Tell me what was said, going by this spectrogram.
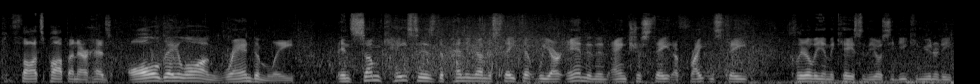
Thoughts pop in our heads all day long, randomly. In some cases, depending on the state that we are in, in an anxious state, a frightened state, Clearly, in the case of the OCD community,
